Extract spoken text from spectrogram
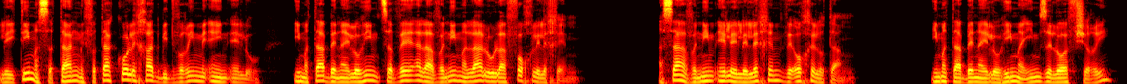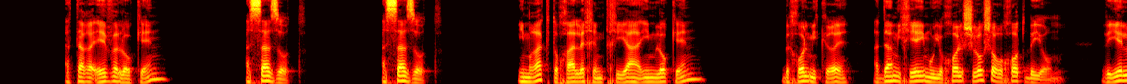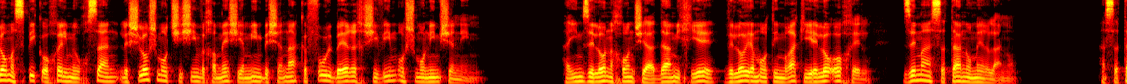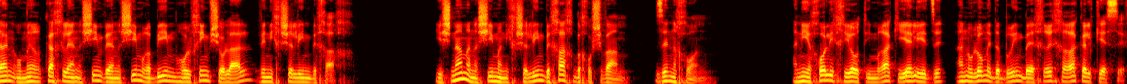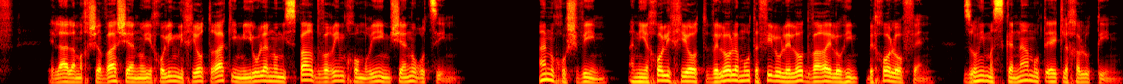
לעתים השטן מפתה כל אחד בדברים מעין אלו, אם אתה בן האלוהים צווה על האבנים הללו להפוך ללחם. עשה אבנים אלה ללחם ואוכל אותם. אם אתה בן האלוהים, האם זה לא אפשרי? אתה רעב הלא כן? עשה זאת. עשה זאת. אם רק תאכל לחם תחייה, האם לא כן? בכל מקרה, אדם יחיה אם הוא יאכל שלוש ארוחות ביום, ויהיה לו מספיק אוכל מאוחסן ל-365 ימים בשנה כפול בערך 70 או 80 שנים. האם זה לא נכון שהאדם יחיה ולא ימות אם רק יהיה לו אוכל? זה מה השטן אומר לנו. השטן אומר כך לאנשים ואנשים רבים הולכים שולל ונכשלים בכך. ישנם אנשים הנכשלים בכך בחושבם, זה נכון. אני יכול לחיות אם רק יהיה לי את זה, אנו לא מדברים בהכרח רק על כסף, אלא על המחשבה שאנו יכולים לחיות רק אם יהיו לנו מספר דברים חומריים שאנו רוצים. אנו חושבים, אני יכול לחיות ולא למות אפילו ללא דבר האלוהים, בכל אופן, זוהי מסקנה מוטעית לחלוטין.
